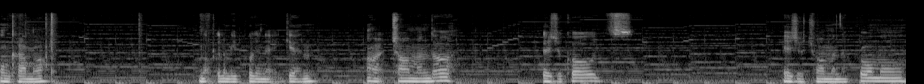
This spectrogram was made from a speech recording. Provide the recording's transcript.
on camera. Not gonna be pulling it again. Alright, Charmander. There's your codes. Here's your Charmander promo.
